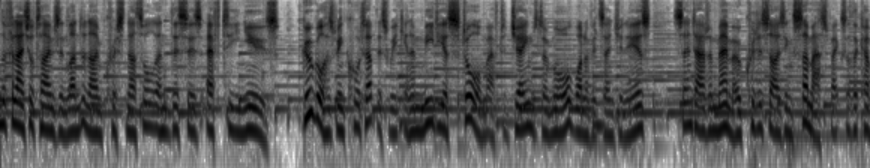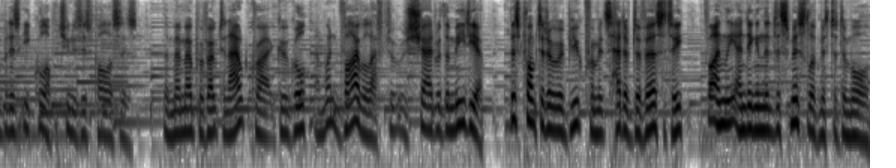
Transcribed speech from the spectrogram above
the Financial Times in London, I'm Chris Nuttall, and this is FT News. Google has been caught up this week in a media storm after James Damore, one of its engineers, sent out a memo criticising some aspects of the company's equal opportunities policies. The memo provoked an outcry at Google and went viral after it was shared with the media. This prompted a rebuke from its head of diversity, finally ending in the dismissal of Mr. Damore.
